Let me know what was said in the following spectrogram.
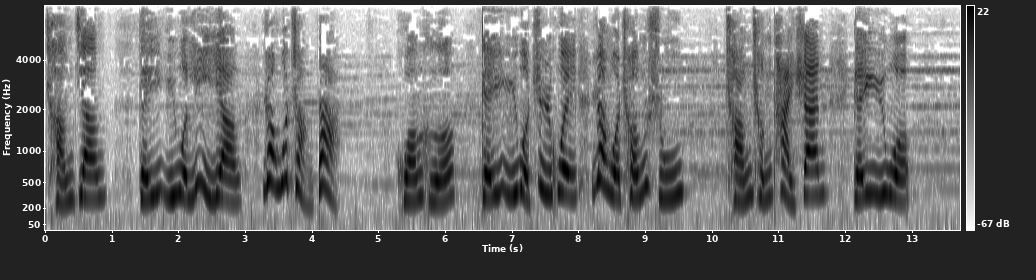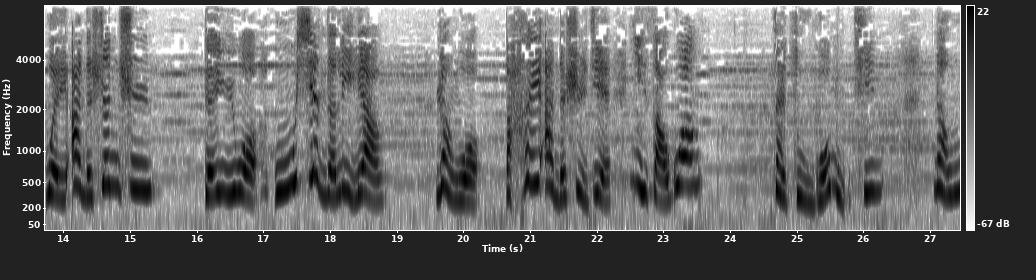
长江给予我力量，让我长大；黄河。给予我智慧，让我成熟；长城、泰山给予我伟岸的身躯，给予我无限的力量，让我把黑暗的世界一扫光。在祖国母亲那温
